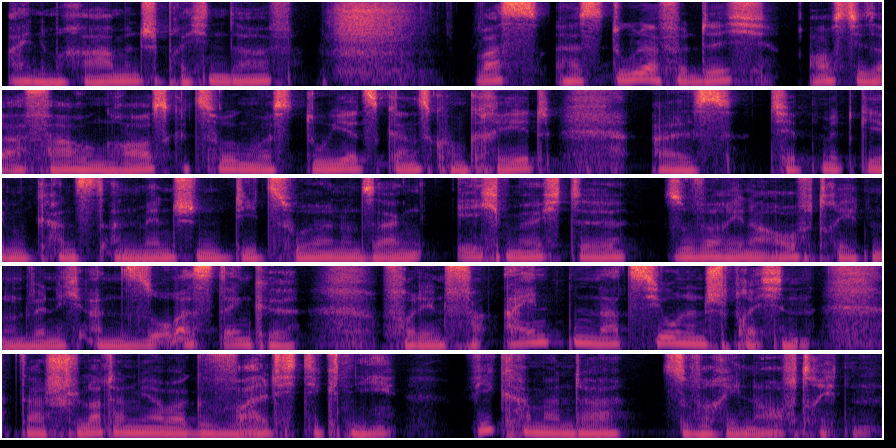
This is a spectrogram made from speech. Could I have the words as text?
einem Rahmen sprechen darf. Was hast du da für dich aus dieser Erfahrung rausgezogen, was du jetzt ganz konkret als Tipp mitgeben kannst an Menschen, die zuhören und sagen, ich möchte souveräner auftreten und wenn ich an sowas denke, vor den Vereinten Nationen sprechen, da schlottern mir aber gewaltig die Knie. Wie kann man da souverän auftreten?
